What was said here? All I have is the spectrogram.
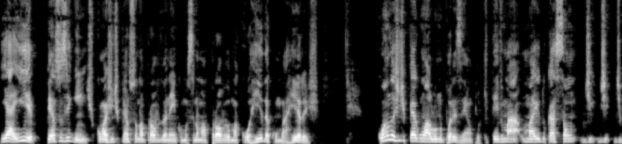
E aí, pensa o seguinte: como a gente pensou na prova do Enem como sendo uma prova, uma corrida com barreiras, quando a gente pega um aluno, por exemplo, que teve uma, uma educação de, de, de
